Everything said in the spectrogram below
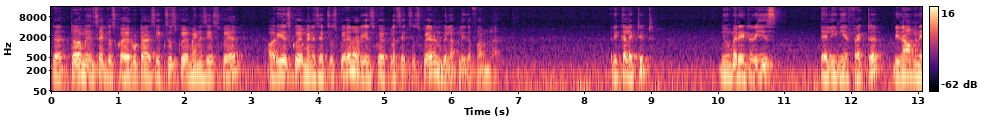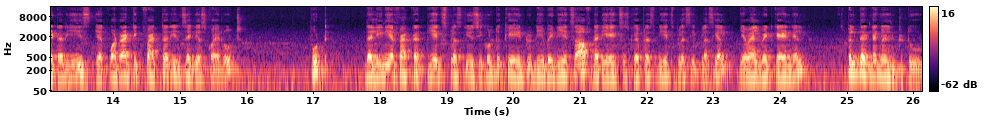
the term inside the square root as x square minus a square or a square minus x square or a square plus x square and we will apply the formula. Recollect it. Numerator is a linear factor. Denominator is a quadratic factor inside a square root. Put the linear factor px plus q is equal to k into d by dx of that ax square plus bx plus c plus l. Evaluate k and l. Split the integral into 2.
